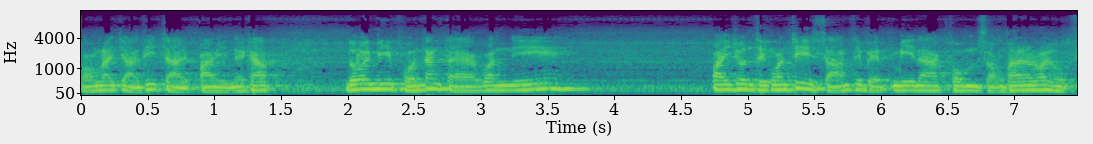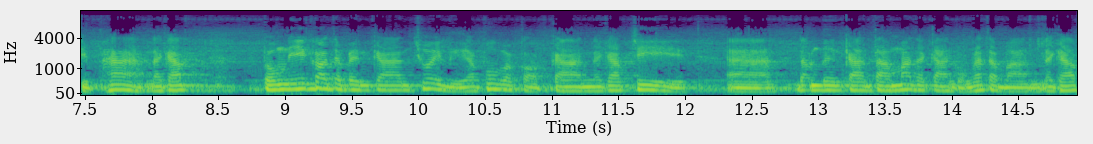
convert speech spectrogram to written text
ของรายจ่ายที่จ่ายไปนะครับ โดยมีผลตั้งแต่วันนี้ไปจนถึงวันที่ 31 มีนาคม 2565 นะครับ ตรงนี้ก็จะเป็นการช่วยเหลือผู้ประกอบการนะครับที่อ่าดำเนินการตามมาตรการของรัฐบาลนะครับ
